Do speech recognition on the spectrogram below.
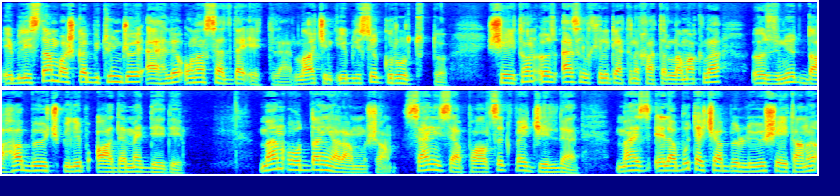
İblisdən başqa bütün göy əhli ona səcdə etdilər, lakin iblisi qürur tutdu. Şeytan öz əsl xilqətini xatırlamaqla özünü daha böyük bilib Adəmə dedi: Mən oddan yaranmışam, sən isə palçıq və gildən. Məhz elə bu təkəbbürlüyü şeytanı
